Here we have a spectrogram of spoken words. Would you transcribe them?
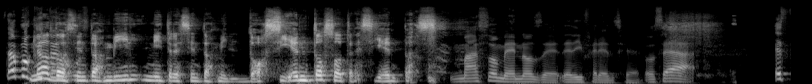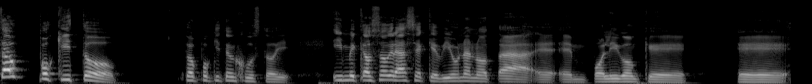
Está un poquito No injusto. 200 mil ni 300 mil. 200 o 300. más o menos de, de diferencia. O sea, está un poquito, está un poquito injusto y, y me causó gracia que vi una nota eh, en Polygon que, eh,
